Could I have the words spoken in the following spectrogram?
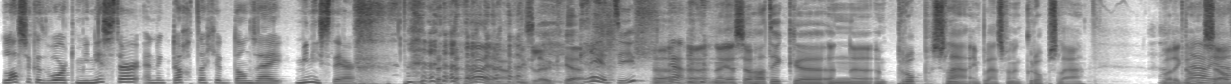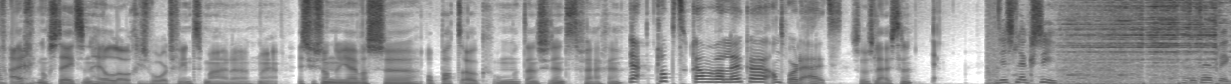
las ik het woord minister en ik dacht dat je dan zei minister. Ah, ja. Die is leuk, ja. Creatief. Eh, Ja. nou ja, zo had ik eh, een, een prop sla in plaats van een krop sla. Wat ik dan nou ja. zelf eigenlijk nog steeds een heel logisch woord vind. Maar eh, nou ja. En Suzanne, jij was eh, op pad ook om het aan studenten te vragen. Hè? Ja, klopt. Er kwamen wel leuke antwoorden uit. Zullen we eens luisteren? Dyslexie. Dat heb ik.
